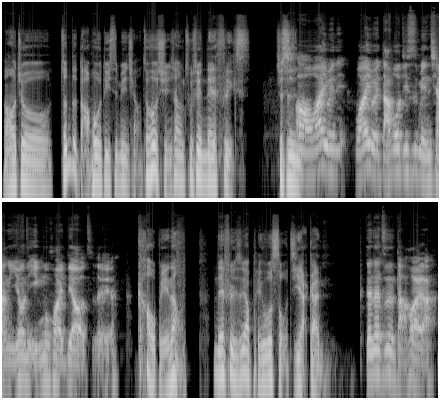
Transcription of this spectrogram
然后就真的打破第四面墙，最后选项出现 Netflix，就是哦，我还以为你，我还以为打破第四面墙以后你荧幕坏掉之类的。靠别闹，Netflix 要赔我手机啊！干，但那真的打坏了，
